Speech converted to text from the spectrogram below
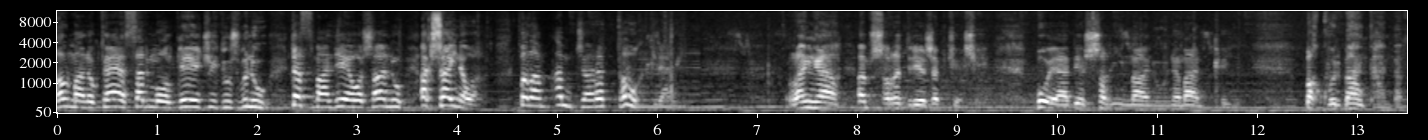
هەڵمانۆکتایە سەر مۆڵگەیەکی دوژمن و دەستمان لێەوەشان و ئەکشینەوە بەڵام ئەم جارە تەوق کراوی. ڕەنگە ئەم شەڕە درێژە بکێشێ. بۆیە بێ شەڕیمان و نەمان بکەین. بە قوربانتان بم.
